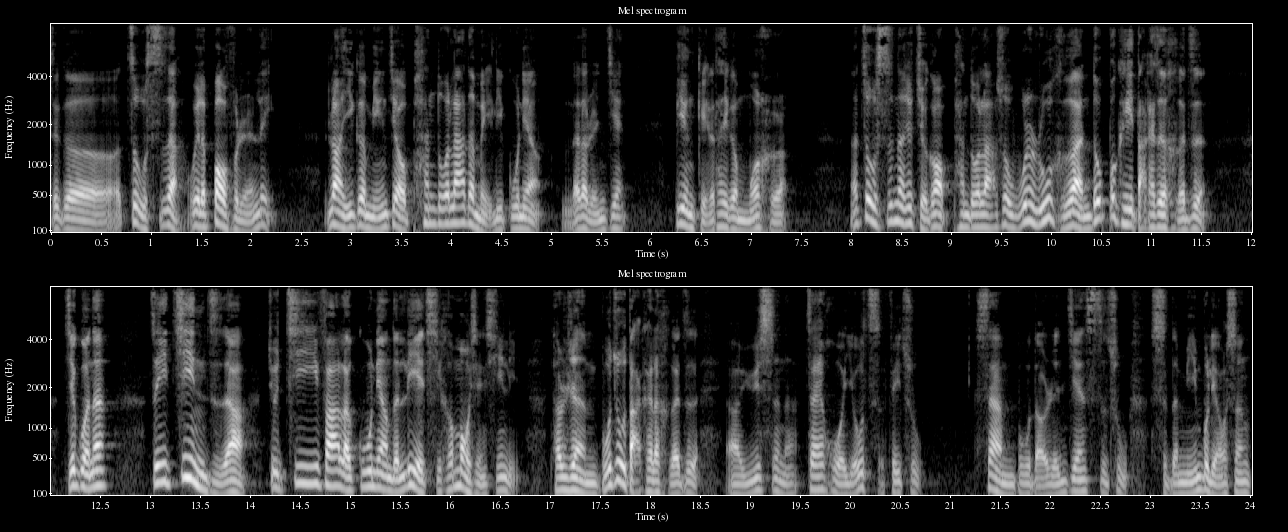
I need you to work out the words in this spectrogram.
这个宙斯啊，为了报复人类，让一个名叫潘多拉的美丽姑娘来到人间，并给了她一个魔盒。那宙斯呢就警告潘多拉说，无论如何啊，你都不可以打开这个盒子。结果呢？这一禁止啊，就激发了姑娘的猎奇和冒险心理，她忍不住打开了盒子啊，于是呢，灾祸由此飞出，散布到人间四处，使得民不聊生，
